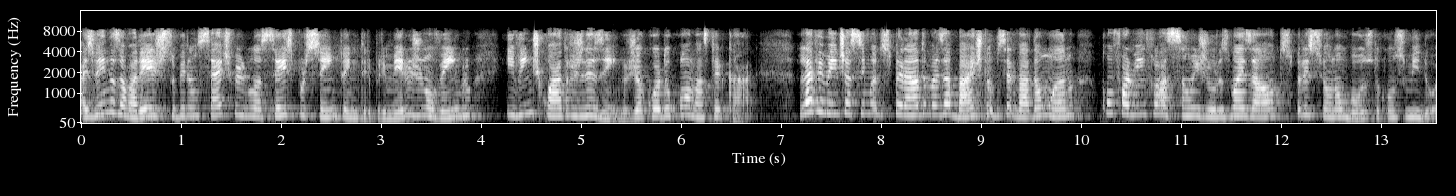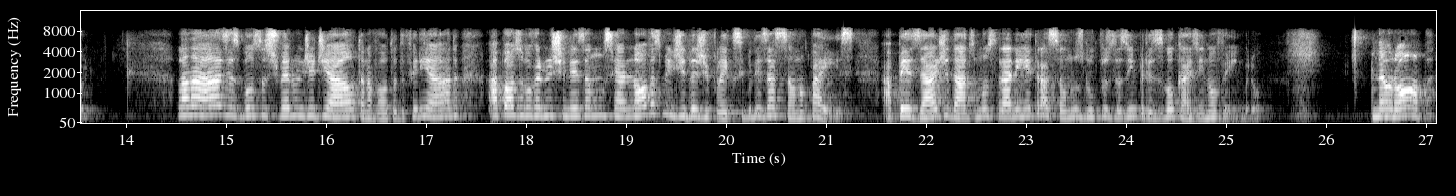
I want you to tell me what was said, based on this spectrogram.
As vendas a varejo subiram 7,6% entre 1 de novembro e 24 de dezembro, de acordo com a Mastercard. Levemente acima do esperado, mas abaixo do observado há um ano, conforme a inflação e juros mais altos pressionam o bolso do consumidor. Lá na Ásia, as bolsas tiveram um dia de alta na volta do feriado, após o governo chinês anunciar novas medidas de flexibilização no país, apesar de dados mostrarem retração nos lucros das empresas locais em novembro. Na Europa,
